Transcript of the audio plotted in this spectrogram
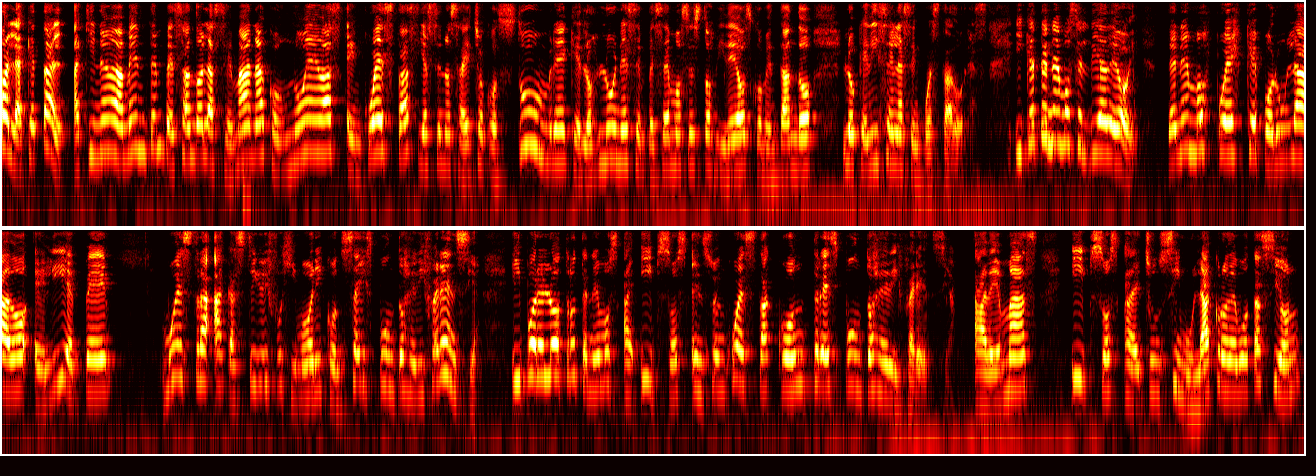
Hola, ¿qué tal? Aquí nuevamente empezando la semana con nuevas encuestas. Ya se nos ha hecho costumbre que los lunes empecemos estos videos comentando lo que dicen las encuestadoras. ¿Y qué tenemos el día de hoy? Tenemos pues que por un lado el IEP muestra a Castillo y Fujimori con seis puntos de diferencia y por el otro tenemos a Ipsos en su encuesta con tres puntos de diferencia. Además, Ipsos ha hecho un simulacro de votación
